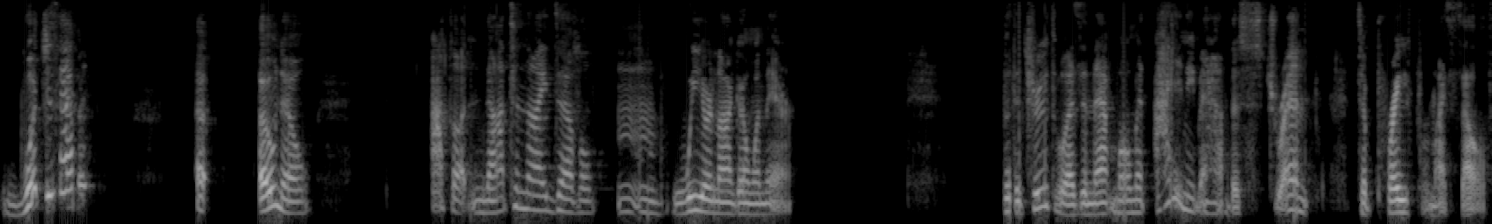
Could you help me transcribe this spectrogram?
what just happened? Uh, oh no. I thought, not tonight, devil. Mm-mm, we are not going there. But the truth was, in that moment, I didn't even have the strength to pray for myself.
